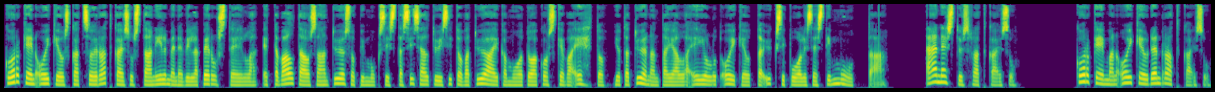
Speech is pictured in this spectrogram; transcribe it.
Korkein oikeus katsoi ratkaisustaan ilmenevillä perusteilla, että valtaosaan työsopimuksista sisältyi sitova työaikamuotoa koskeva ehto, jota työnantajalla ei ollut oikeutta yksipuolisesti muuttaa. Äänestysratkaisu Korkeimman oikeuden ratkaisu.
